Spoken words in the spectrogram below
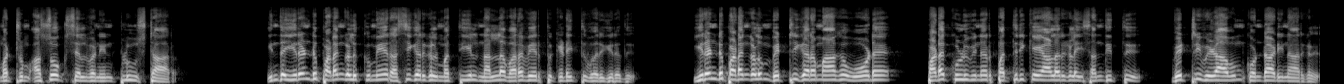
மற்றும் அசோக் செல்வனின் ப்ளூ ஸ்டார். இந்த இரண்டு படங்களுக்குமே ரசிகர்கள் மத்தியில் நல்ல வரவேற்பு கிடைத்து வருகிறது. இரண்டு படங்களும் வெற்றிகரமாக ஓட படக்குழுவினர் பத்திரிகையாளர்களை சந்தித்து வெற்றி விழாவும் கொண்டாடினார்கள்.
